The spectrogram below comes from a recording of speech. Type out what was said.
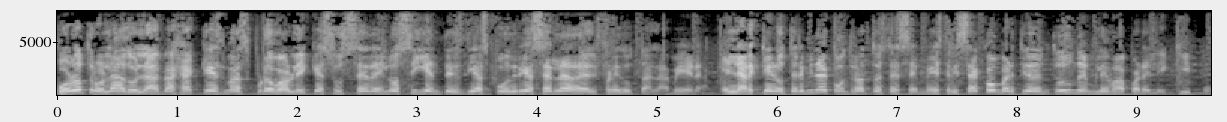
Por otro lado, la baja que es más probable que suceda en los siguientes días podría ser la de Alfredo Talavera. El arquero termina el contrato este semestre y se ha convertido en todo un emblema para el equipo,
